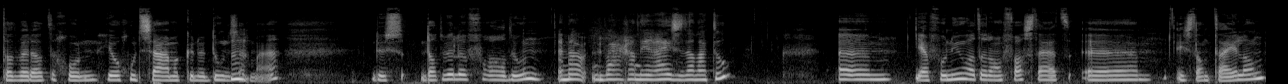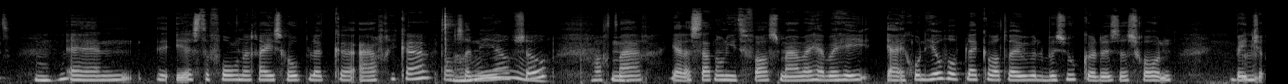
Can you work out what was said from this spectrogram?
dat we dat gewoon heel goed samen kunnen doen, Hm. zeg maar. Dus dat willen we vooral doen. En nou, waar gaan die reizen dan naartoe? Ehm, ja, voor nu wat er dan vaststaat ehm, is dan Thailand. Mhm. En de eerste volgende reis hopelijk eh, Afrika, Tanzania Oh. of zo. Prachtig. Maar ja, dat staat nog niet vast. Maar wij hebben he- ja, gewoon heel veel plekken wat wij willen bezoeken. Dus dat is gewoon een beetje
